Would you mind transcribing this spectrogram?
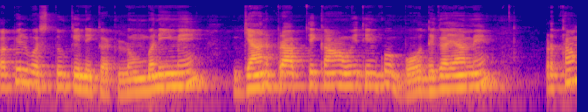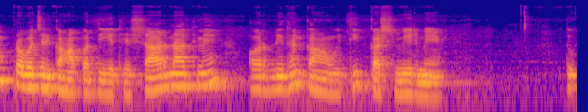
कपिल वस्तु के निकट लुम्बनी में। ज्ञान प्राप्ति कहाँ हुई थी इनको? बोध गया में। प्रथम प्रवचन कहाँ पर दिए थे? सारनाथ में। और निधन कहाँ हुई थी? कश्मीर में। तो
